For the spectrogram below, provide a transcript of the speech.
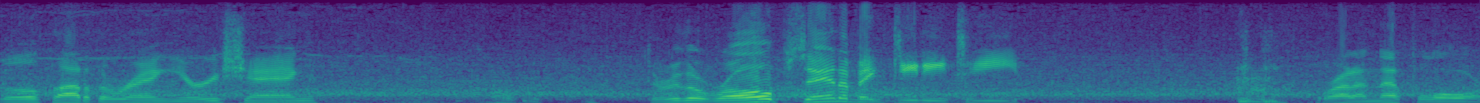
Lilith out of the ring. Yuri Shang over, through the ropes and a big DDT right on that floor.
